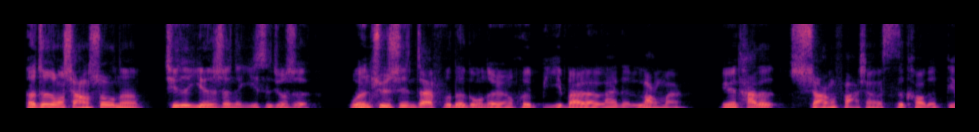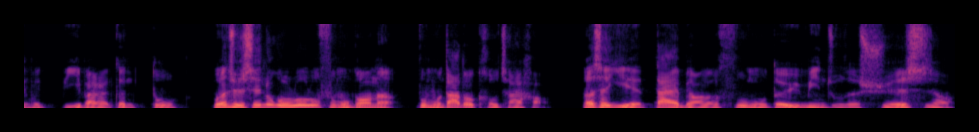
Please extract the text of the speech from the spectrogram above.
而这种享受呢，其实延伸的意思就是，文曲星在福德宫的人会比一般人来的浪漫，因为他的想法、像思考的点会比一般人更多。文曲星如果落入父母宫呢，父母大多口才好，而且也代表了父母对于命主的学习哦，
